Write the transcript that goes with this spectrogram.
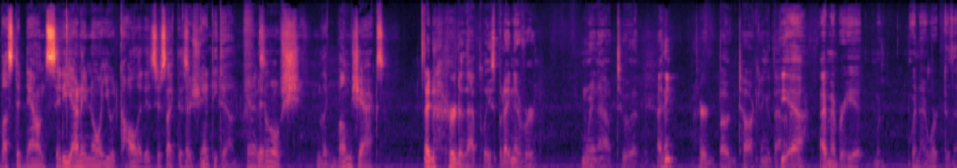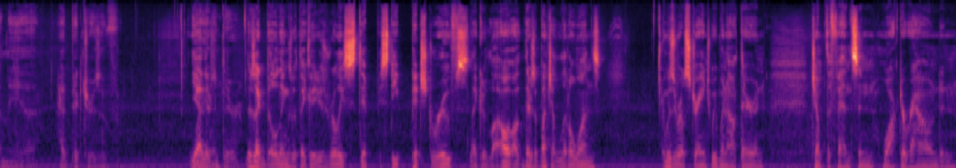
Busted down city. I don't even know what you would call it. It's just like this A shanty town. yeah, it's little sh- like bum shacks. I'd heard of that place, but I never went out to it. I think I heard Bug talking about it. Yeah, I remember he had when, I worked with him. He uh, had pictures of. Yeah, there's there. there's like buildings with like these really steep steep pitched roofs. Like oh, there's a bunch of little ones. It was real strange. We went out there and jumped the fence and walked around and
